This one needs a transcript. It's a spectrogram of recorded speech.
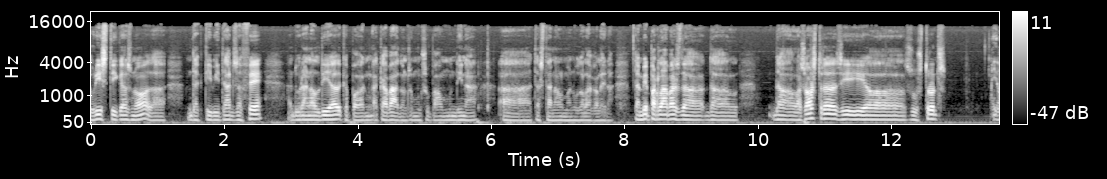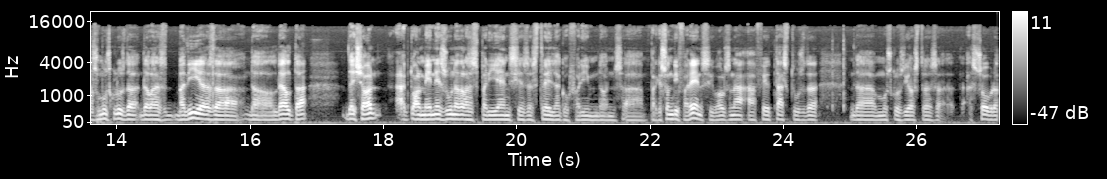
turístiques, no? d'activitats a fer durant el dia que poden acabar doncs, amb un sopar o amb un dinar eh, tastant el menú de la galera. També parlaves de, de, de les ostres i els ostrons i els músculs de, de les badies de, del delta, d'això actualment és una de les experiències estrella que oferim, doncs, eh, perquè són diferents. Si vols anar a fer tastos de, de musclos i ostres a, a sobre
